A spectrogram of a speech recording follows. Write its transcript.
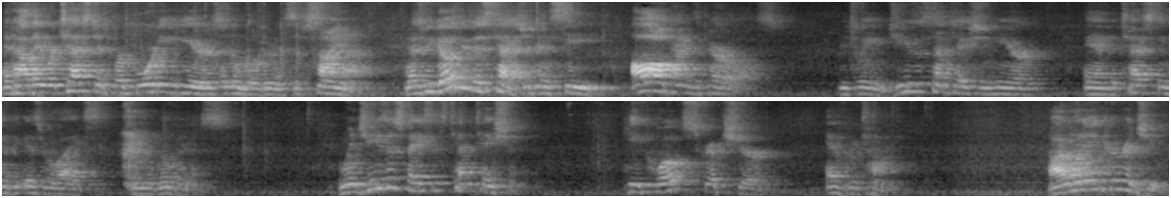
and how they were tested for 40 years in the wilderness of Sinai. And as we go through this text, you're going to see all kinds of parallels between Jesus' temptation here and the testing of the Israelites in the wilderness. When Jesus faces temptation, he quotes Scripture every time. I want to encourage you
